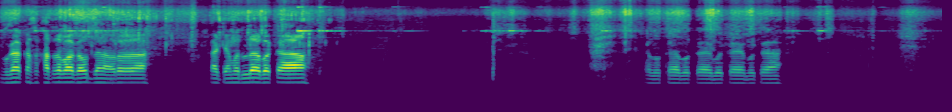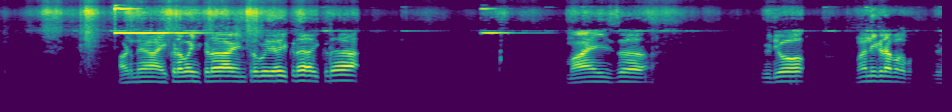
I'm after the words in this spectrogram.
बघा कसं खातात बघा गवत जनावर. काट्यामधलं बघा. बघा बघा बघा आणि मी इकडं बघ, इकडं इंटरव्ह्यू द्या इकडं इकडं। माय व्हिडिओ मन इकडं बघा, बघ, इकडे।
